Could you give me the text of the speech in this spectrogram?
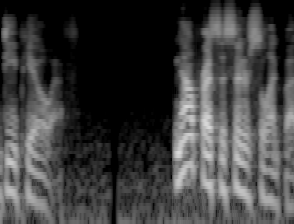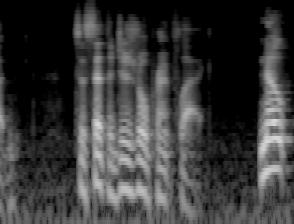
DPOF. Now press the center select button to set the digital print flag. Note,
